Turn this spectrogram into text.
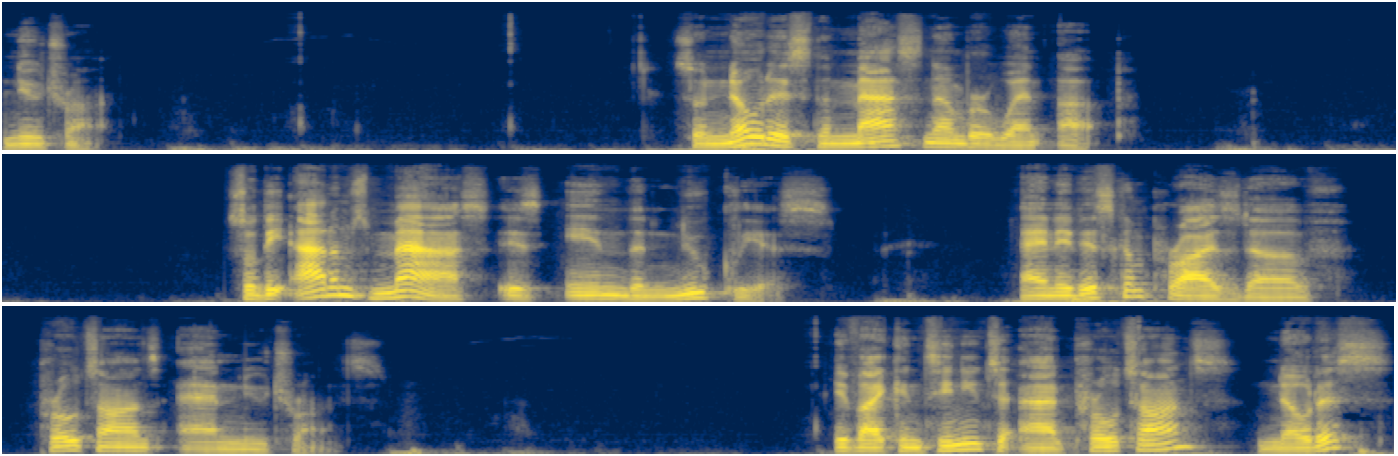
neutron. So notice the mass number went up. So the atom's mass is in the nucleus, and it is comprised of protons and neutrons. If I continue to add protons, notice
